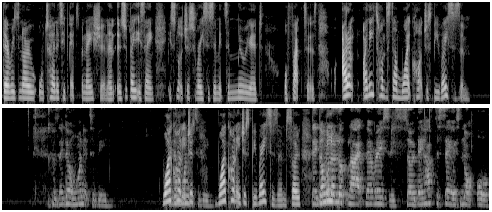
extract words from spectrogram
there is no alternative explanation and it's just basically saying it's not just racism it's a myriad of factors i don't i need to understand why it can't just be racism because they don't want it to be. Why can't it want it just be. why can't it just be racism so They don't me- want to look like they're racist, so they have to say it's not, or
